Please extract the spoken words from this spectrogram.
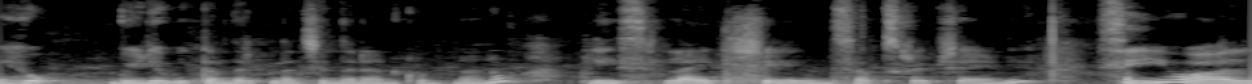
ఐ హోప్ వీడియో మీకు అందరికి నచ్చిందని అనుకుంటున్నాను. Please like share and subscribe చేయండి. See you all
